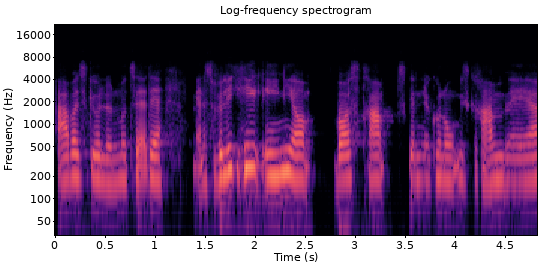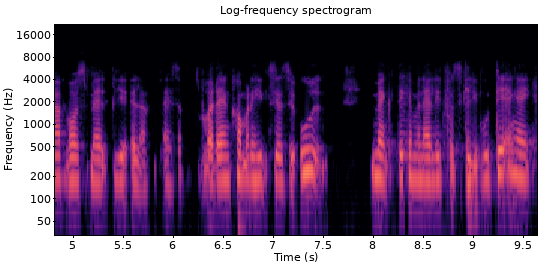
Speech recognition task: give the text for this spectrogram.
arbejdsgiver og lønmodtager, det er, man er selvfølgelig ikke helt enige om, hvor stramt skal den økonomiske ramme være, hvor smalt bliver, eller altså, hvordan kommer det helt til at se ud. Men det kan man have lidt forskellige vurderinger af.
